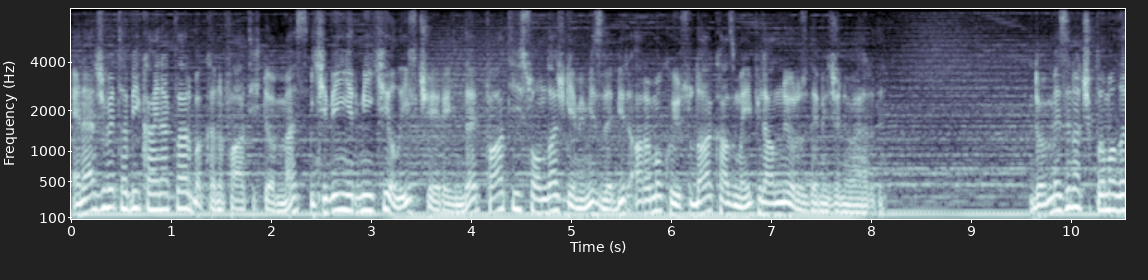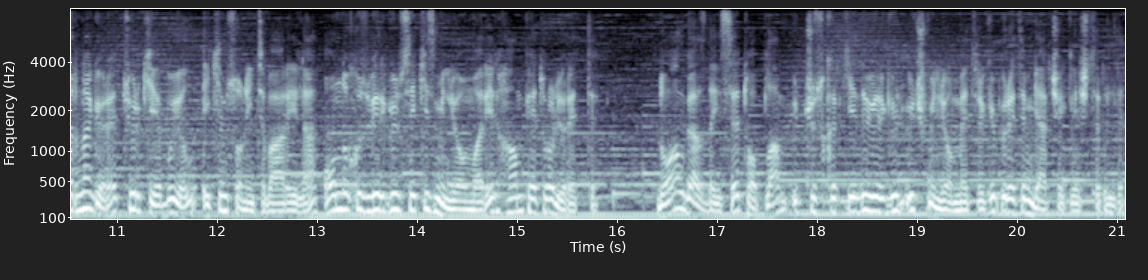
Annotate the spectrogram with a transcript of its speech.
Enerji ve Tabi Kaynaklar Bakanı Fatih Dönmez, 2022 yılı ilk çeyreğinde Fatih sondaj gemimizle bir arama kuyusu daha kazmayı planlıyoruz demecini verdi. Dönmez'in açıklamalarına göre Türkiye bu yıl Ekim sonu itibarıyla 19,8 milyon varil ham petrol üretti. Doğalgazda ise toplam 347,3 milyon metreküp üretim gerçekleştirildi.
